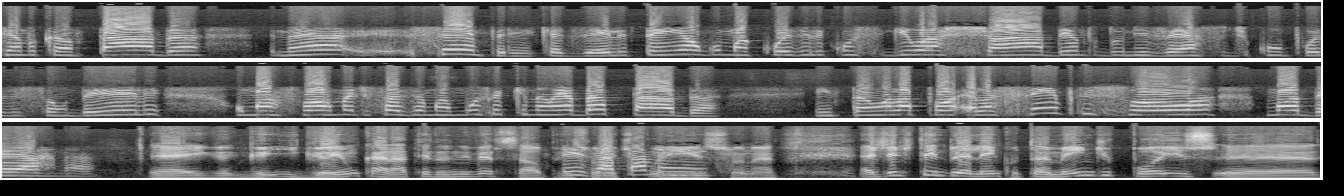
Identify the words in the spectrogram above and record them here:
sendo cantada, né, sempre, quer dizer, ele tem alguma coisa, ele conseguiu achar dentro do universo de composição dele uma forma de fazer uma música que não é datada. Então ela, ela sempre soa moderna. É, e, e, ganha um caráter universal, principalmente Exatamente. por isso, né? A gente tem do elenco também, depois, é,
